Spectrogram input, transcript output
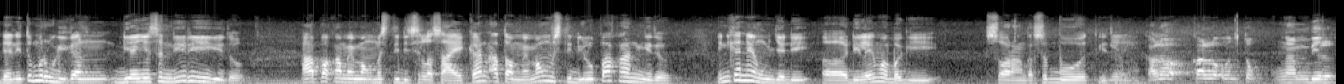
dan itu merugikan dianya sendiri gitu. Apakah memang mesti diselesaikan atau memang mesti dilupakan gitu? Ini kan yang menjadi eh, dilema bagi seorang tersebut gitu. Kalau kalau untuk ngambil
